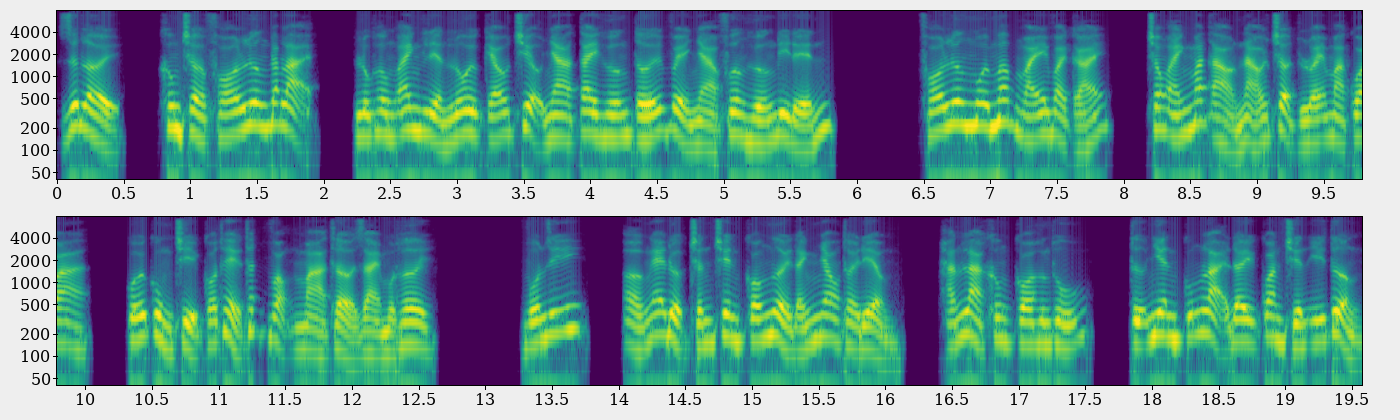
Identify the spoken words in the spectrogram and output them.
Dứt lời, không chờ Phó Lương đáp lại, Lục Hồng Anh liền lôi kéo Triệu Nha tay hướng tới về nhà phương hướng đi đến. Phó Lương môi mấp máy vài cái, trong ánh mắt ảo não chợt lóe mà qua, cuối cùng chỉ có thể thất vọng mà thở dài một hơi. Vốn dĩ, ở nghe được chấn trên có người đánh nhau thời điểm, hắn là không có hứng thú, tự nhiên cũng lại đây quan chiến ý tưởng,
